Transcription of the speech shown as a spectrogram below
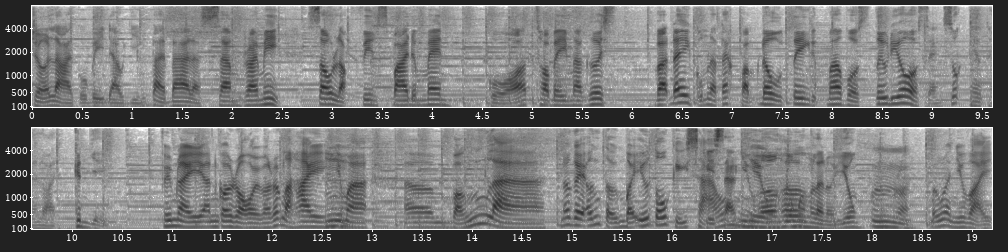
trở lại của vị đạo diễn tài ba là Sam Raimi sau loạt phim Spider-Man của Tobey Maguire. Và đây cũng là tác phẩm đầu tiên được Marvel Studio sản xuất theo thể loại kinh dị. Phim này anh coi rồi và rất là hay Ừ. nhưng mà ờ, vẫn là nó gây ấn tượng bởi yếu tố kỹ xảo, Kỹ xảo nhiều, hơn, đúng không là nội dung. Ừ, đúng là như vậy.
